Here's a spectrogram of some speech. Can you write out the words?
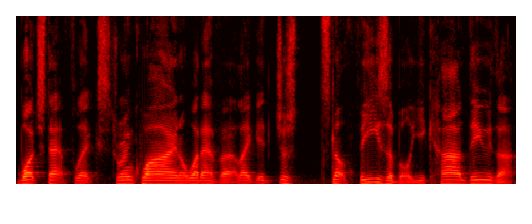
watch Netflix, drink wine or whatever. Like it just it's not feasible. You can't do that.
